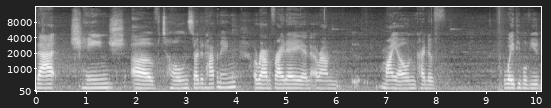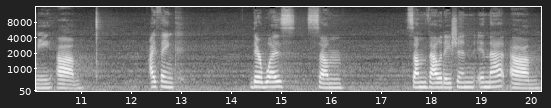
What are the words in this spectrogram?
that change of tone started happening around Friday and around my own kind of the way people viewed me. Um, I think there was some some validation in that, um,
